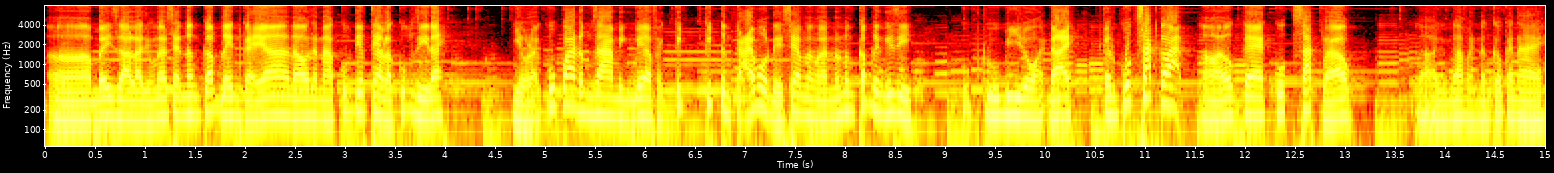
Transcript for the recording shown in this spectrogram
À, Bây giờ là chúng ta sẽ nâng cấp lên cái ờ, Đâu xem nào cúp tiếp theo là cúp gì đây? Nhiều loại cúp quá đâm ra mình bây giờ phải kích kích từng cái một để xem rằng là nó nâng cấp lên cái gì. Cúp ruby rồi Đây cần cuốc sắt các bạn. Rồi ok cuốc sắt phải không? Là chúng ta phải nâng cấp cái này.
